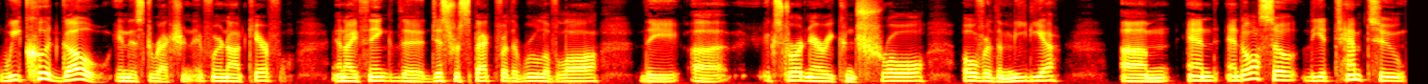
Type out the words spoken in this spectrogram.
we could go in this direction if we're not careful. And I think the disrespect for the rule of law, the uh, extraordinary control over the media, um, and and also the attempt to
